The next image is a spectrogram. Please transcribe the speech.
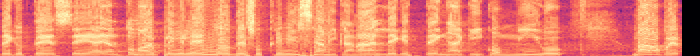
de que ustedes se hayan tomado el privilegio de suscribirse a mi canal, de que estén aquí conmigo. Mano, pues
